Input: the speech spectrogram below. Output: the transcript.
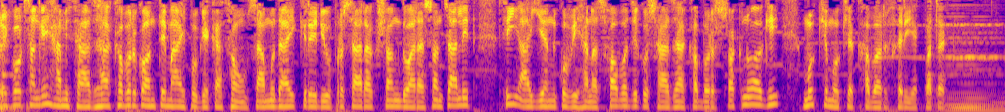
रिपोर्टसँगै हामी साझा खबरको अन्त्यमा आइपुगेका छौं। सामुदायिक रेडियो प्रसारक संघद्वारा संचालित सीआईएनको बिहान छ बजेको साझा खबर सक्नु अघि मुख्य मुख्य खबर फेरि एकपटक।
